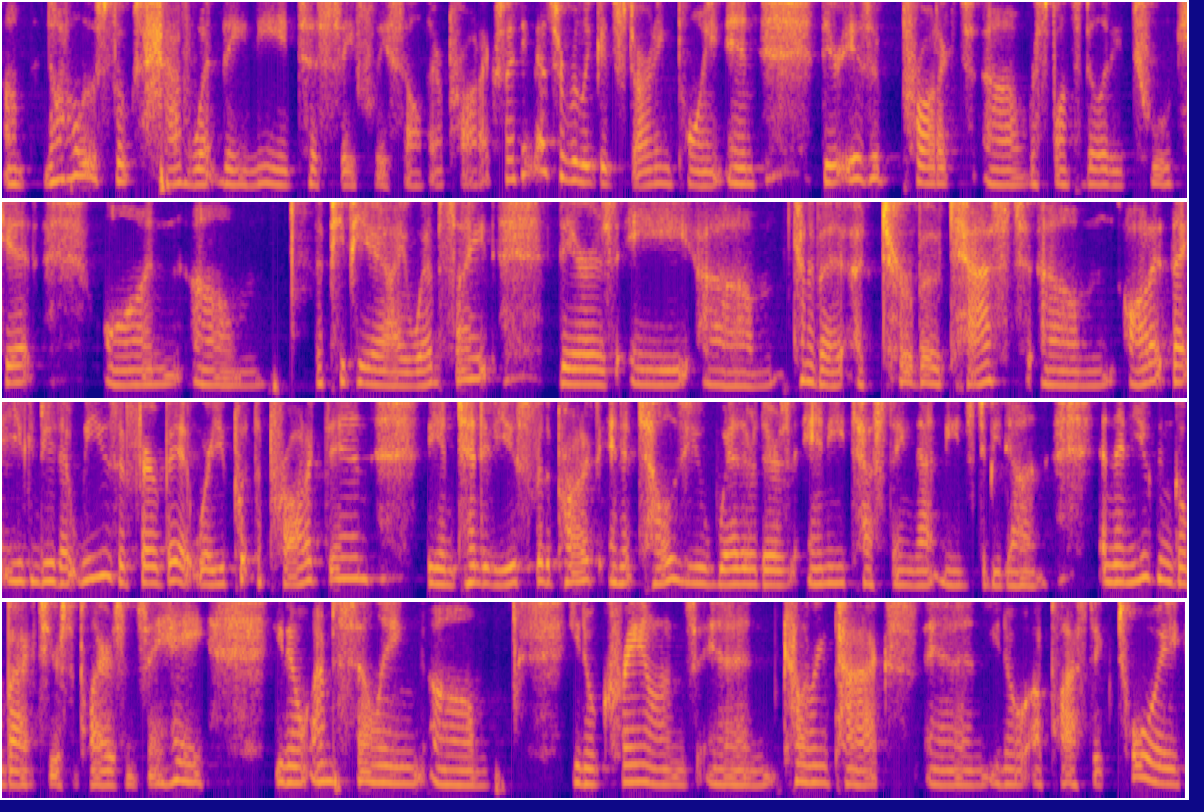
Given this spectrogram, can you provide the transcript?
Um, not all those folks have what they need to safely sell their products so i think that's a really good starting point. And there is a product uh, responsibility toolkit on um, the PPAI website. There's a um, kind of a, a turbo test um, audit that you can do that we use a fair bit where you put the product in, the intended use for the product, and it tells you whether there's any testing that needs to be done. And then you can go back to your suppliers and say, hey, you know, I'm selling, um, you know, crayons and coloring packs and, you know, a plastic toy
